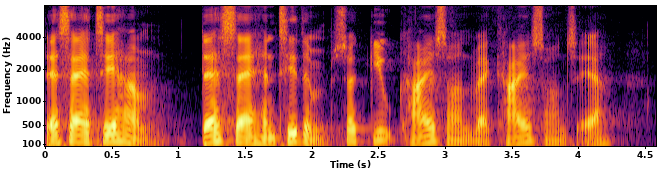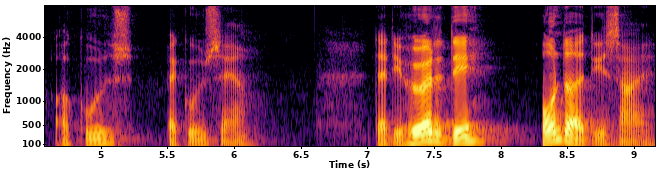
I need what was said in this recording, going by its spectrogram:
Da sagde jeg til ham, da sagde han til dem, så giv kejseren, hvad kejserens er, og Guds, hvad Guds er. Da de hørte det, undrede de sig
